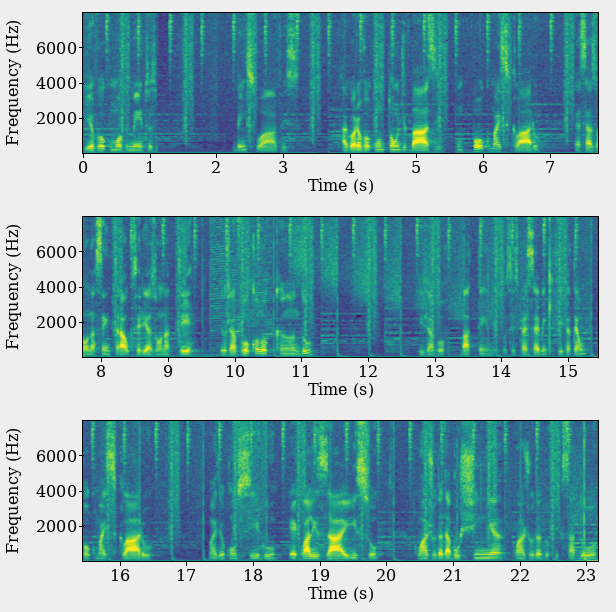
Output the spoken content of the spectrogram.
e eu vou com movimentos bem suaves Agora eu vou com um tom de base um pouco mais claro, nessa zona central, que seria a zona T. Eu já vou colocando e já vou batendo. Vocês percebem que fica até um pouco mais claro, mas eu consigo equalizar isso com a ajuda da buchinha, com a ajuda do fixador.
